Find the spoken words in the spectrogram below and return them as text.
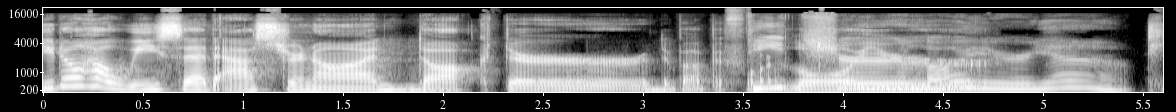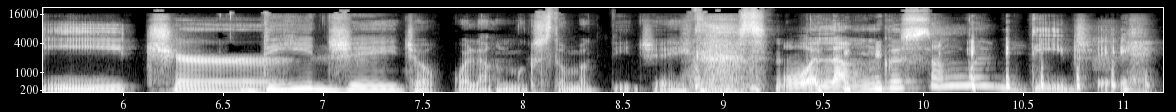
you know how we said astronaut, Mhm. doctor, diba before Teacher, lawyer, lawyer, yeah. teacher. DJ, joke, walang gusto mag-DJ. Walang gustong mag-DJ.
